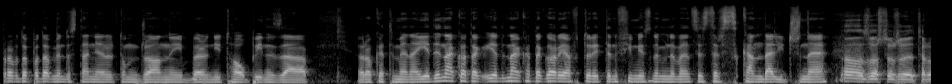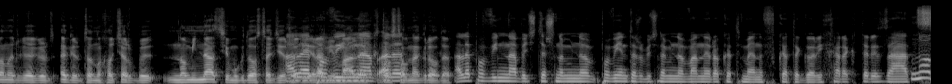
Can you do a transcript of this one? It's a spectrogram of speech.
prawdopodobnie dostanie Elton John i Bernie Taupin za Rocketmana. Jedyna, kate- jedyna kategoria, w której ten film jest nominowany, co jest też skandaliczne. No, zwłaszcza, że Taron Eger- Egerton chociażby nominację mógł dostać, jeżeli Ale Rami powinna- Malek ale- dostał nagrodę. Ale powinna być też nomino- powinien też być nominowany Rocketman w kategorii charakteryzacji, No,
